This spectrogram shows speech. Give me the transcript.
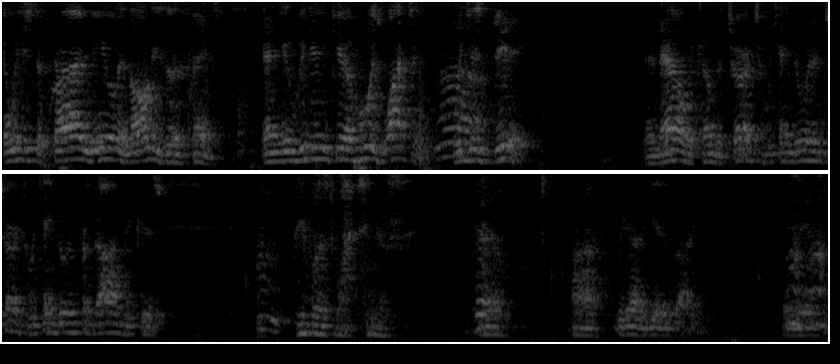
and we used to cry, kneel, and all these other things. And you, we didn't care who was watching. We just did it. And now we come to church and we can't do it in church. We can't do it for God because people is watching us. You know, uh, we gotta get it right. Amen.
